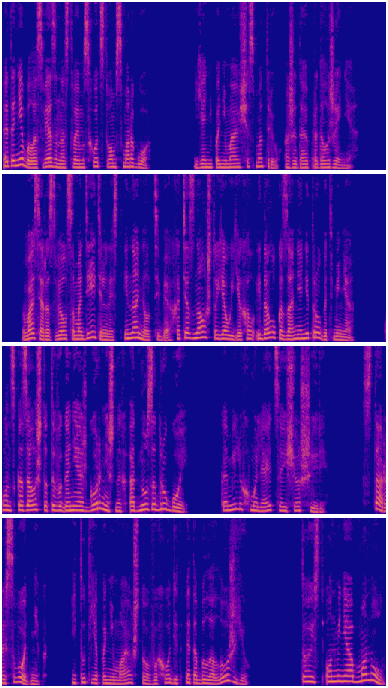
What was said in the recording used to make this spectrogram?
«Это не было связано с твоим сходством с Марго». Я непонимающе смотрю, ожидаю продолжения. Вася развел самодеятельность и нанял тебя, хотя знал, что я уехал и дал указание не трогать меня. Он сказал, что ты выгоняешь горничных одну за другой. Камиль ухмыляется еще шире. Старый сводник. И тут я понимаю, что, выходит, это было ложью? То есть он меня обманул?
